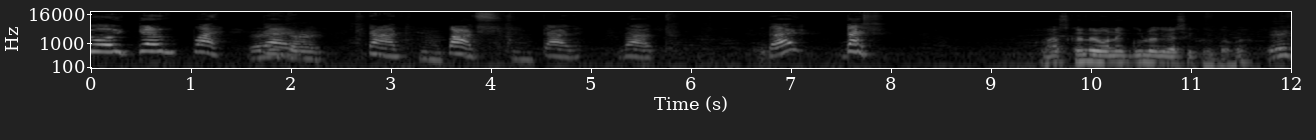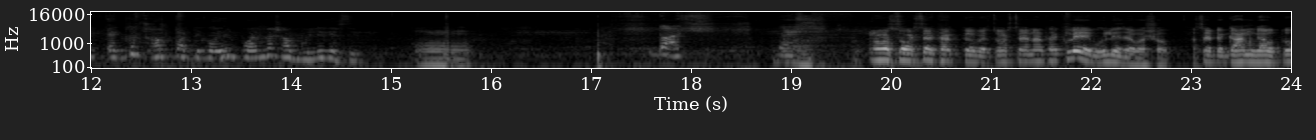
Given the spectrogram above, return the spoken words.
দুই তিন পাঁচ চার পাঁচ চার রাত দশ দশ। মাঝখানের অনেকগুলো গেছে কই বাবা? এই একদম সব পারতে কয়দিন পরে না সব ভুলে গেছি। ও। দশ দশ। আবার চর্চায় থাকতে হবে চর্চায় না থাকলে ভুলে যাবা সব। আচ্ছা একটা গান গাও তো।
